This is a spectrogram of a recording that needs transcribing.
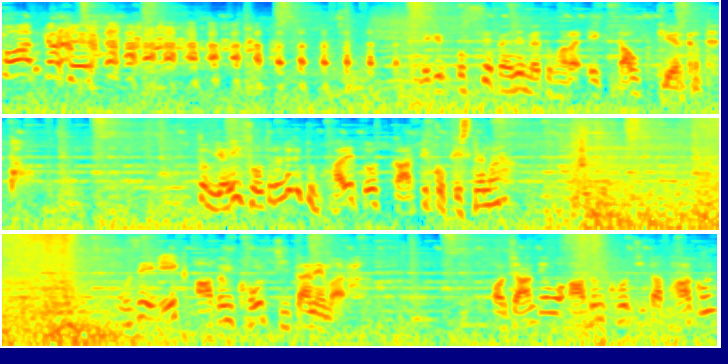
मौत का खेल। लेकिन उससे पहले मैं तुम्हारा एक डाउट क्लियर कर देता हूँ। तुम यही सोच रहे हो ना कि तुम्हारे दोस्त कार्तिक को किसने मारा? उसे एक आदमखोर चीता ने मारा। और जानते हो वो आदमखोर चीता था कौन?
